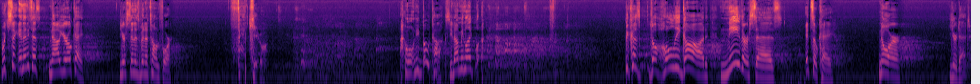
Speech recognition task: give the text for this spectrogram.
Which, and then he says, Now you're okay. Your sin has been atoned for. thank you. I won't need Botox. You know what I mean? Like, because the holy God neither says, it's okay, nor you're dead.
